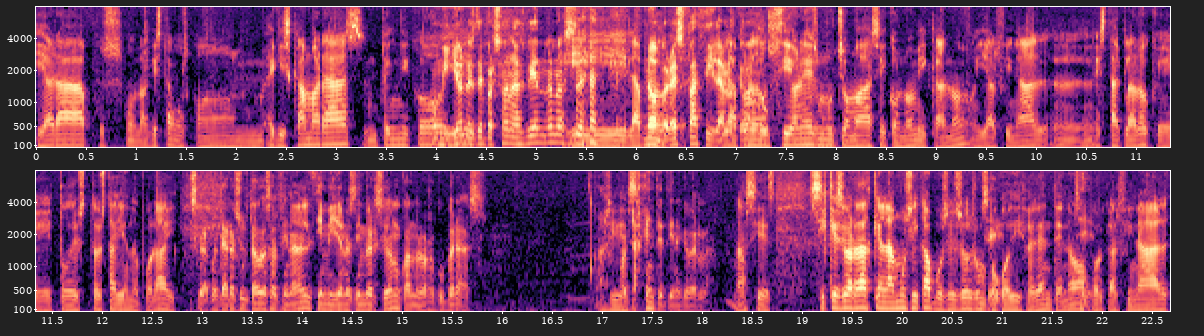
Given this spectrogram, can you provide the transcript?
y ahora, pues bueno, aquí estamos con X cámaras, un técnico. Con millones de personas viéndonos. Y la no, pero es fácil. la producción es mucho más económica, ¿no? Y al final eh, está claro que todo esto está yendo por ahí. Es que la cuenta de resultados al final, 100 millones de inversión, cuando lo recuperas. Así ¿Cuánta gente tiene que verla? Así es. Sí que es verdad que en la música, pues eso es un poco diferente, ¿no? Porque al final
